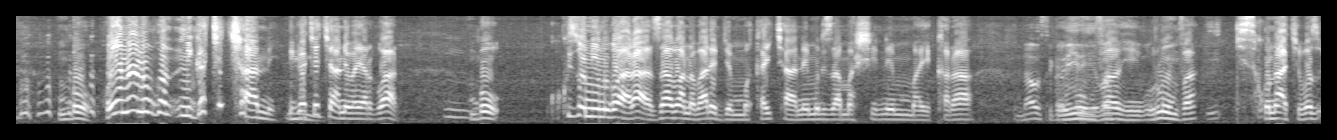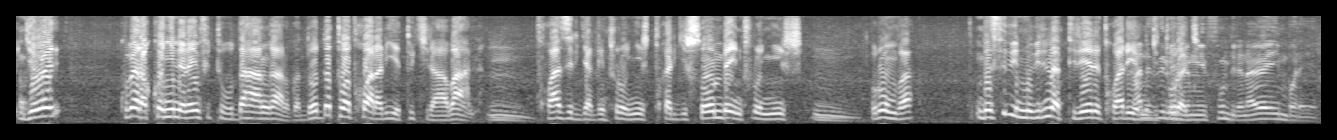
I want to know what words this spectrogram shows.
mbo. Oya nta nubwo ni gake cyane. Ni gake cyane bayarwara. Mbo kuko izo ni indwara z'abana barebye mu makayi cyane muri za mashine mu mayekara nawe usigaye eh, urumva ko nta kibazo. Ngewe kubera ko nyine nari mfite ubudahangarwa dodo tuba twarariye tukiri abana. Twaziryaga inshuro nyinshi tukarya isombe inshuro nyinshi. Urumva? Mbese ibintu biri natirere twariye mu giturage mu ifumbire na yo y'imborera.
